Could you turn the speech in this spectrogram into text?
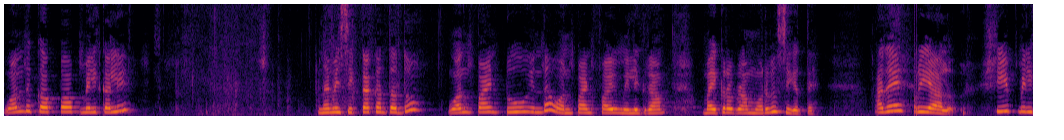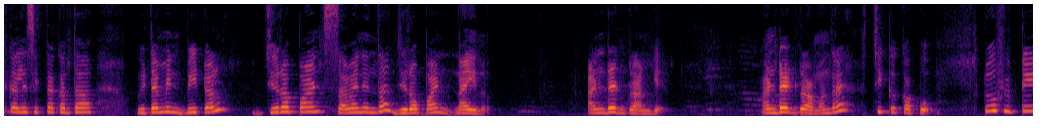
ಒಂದು ಕಪ್ ಆಫ್ ಮಿಲ್ಕಲ್ಲಿ ನಮಗೆ ಸಿಗ್ತಕ್ಕಂಥದ್ದು ಒನ್ ಪಾಯಿಂಟ್ ಟೂ ಇಂದ ಒನ್ ಪಾಯಿಂಟ್ ಫೈವ್ ಮಿಲಿಗ್ರಾಮ್ ಮೈಕ್ರೋಗ್ರಾಮ್ವರೆಗೂ ಸಿಗುತ್ತೆ. ಅದೇ ಕುರಿ ಹಾಲು. ಶೀಪ್ ಮಿಲ್ಕಲ್ಲಿ ಸಿಗ್ತಕ್ಕಂಥ vitamin B twelve zero point ಸೆವೆನಿಂದ ಜೀರೋ ಪಾಯಿಂಟ್ ನೈನು, ಹಂಡ್ರೆಡ್ ಗ್ರಾಮ್ಗೆ. ಹಂಡ್ರೆಡ್ ಗ್ರಾಮ್ ಅಂದರೆ ಚಿಕ್ಕ cup. Two fifty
